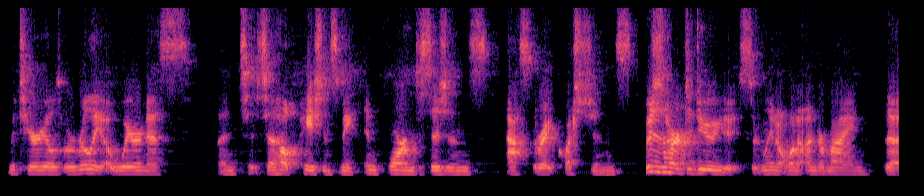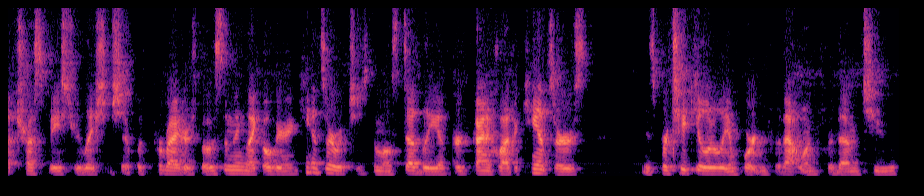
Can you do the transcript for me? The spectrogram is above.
materials were really awareness and to, to help patients make informed decisions, ask the right questions, which is hard to do. You certainly don't want to undermine that trust based relationship with providers. But with something like ovarian cancer, which is the most deadly of gynecologic cancers, is particularly important for that one for them to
